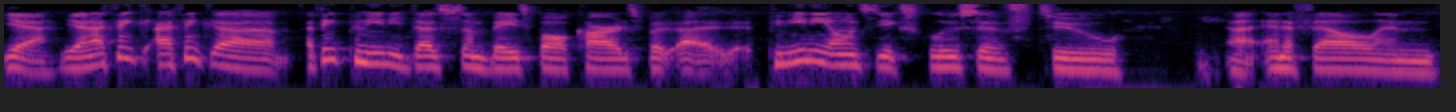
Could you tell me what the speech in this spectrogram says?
Yeah, yeah, and I think I think uh I think Panini does some baseball cards, but uh Panini owns the exclusive to uh NFL and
